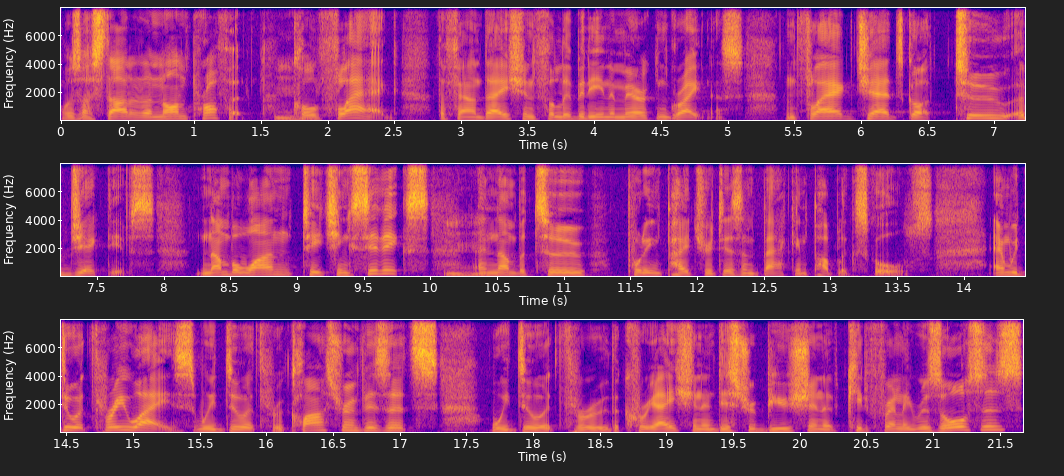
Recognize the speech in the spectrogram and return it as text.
was I started a non-profit mm-hmm. called FLAG, the Foundation for Liberty and American Greatness. And FLAG, Chad's got two objectives. Number one, teaching civics, mm-hmm. and number two, putting patriotism back in public schools. And we do it three ways. We do it through classroom visits, we do it through the creation and distribution of kid friendly resources.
